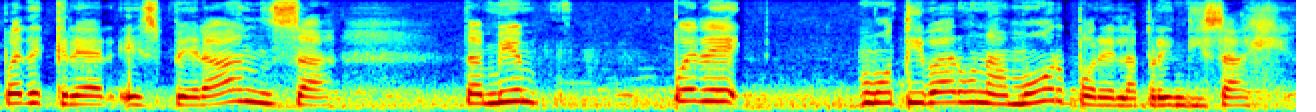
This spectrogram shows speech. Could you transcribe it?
puede crear esperanza, también puede motivar un amor por el aprendizaje.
